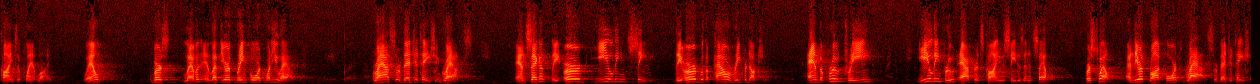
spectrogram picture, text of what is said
kinds of plant life? Well, verse 11, and let the earth bring forth, what do you have? grass or vegetation, grass. And second, the herb yielding seed, the herb with the power of reproduction. And the fruit tree yielding fruit after its kind, whose seed is in itself. Verse 12, and the earth brought forth grass or vegetation,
